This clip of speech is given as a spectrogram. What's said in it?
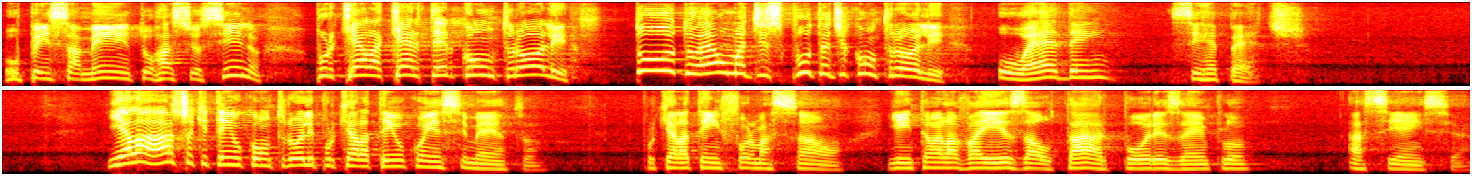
o pensamento, o raciocínio, porque ela quer ter controle. Tudo é uma disputa de controle. O Éden se repete. E ela acha que tem o controle porque ela tem o conhecimento, porque ela tem informação. E então ela vai exaltar, por exemplo, a ciência,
